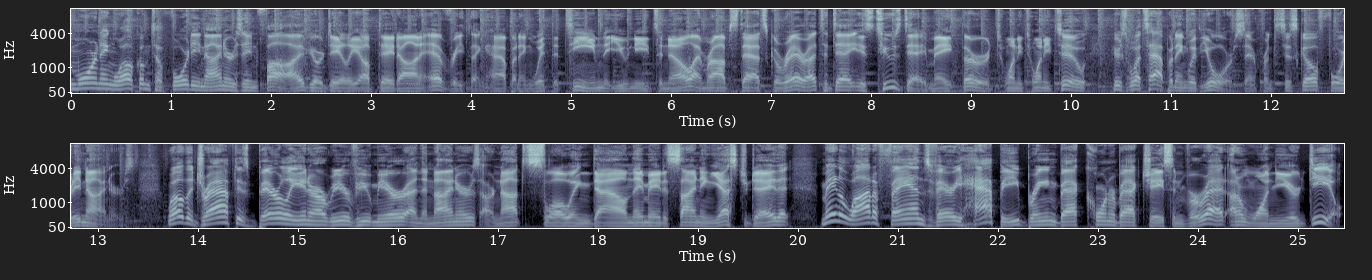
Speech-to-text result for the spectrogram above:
morning. Welcome to 49ers in 5, your daily update on everything happening with the team that you need to know. I'm Rob Stats Guerrera. Today is Tuesday, May 3rd, 2022. Here's what's happening with your San Francisco 49ers. Well, the draft is barely in our rearview mirror, and the Niners are not slowing down. They made a signing yesterday that made a lot of fans very happy, bringing back cornerback Jason Verrett on a one year deal.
